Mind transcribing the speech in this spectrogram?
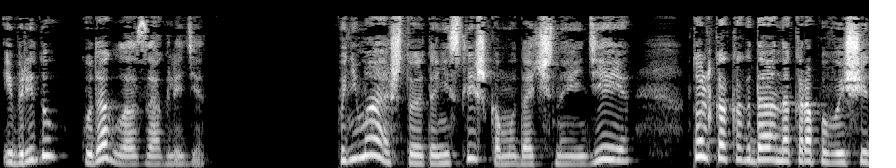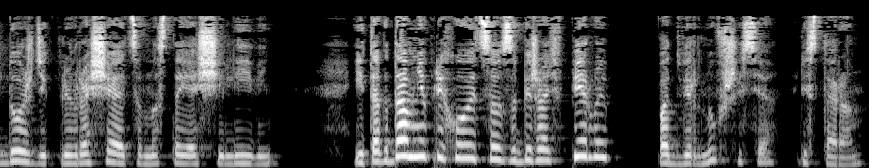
и бреду, куда глаза глядят. Понимая, что это не слишком удачная идея, только когда накрапывающий дождик превращается в настоящий ливень, и тогда мне приходится забежать в первый подвернувшийся ресторан.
